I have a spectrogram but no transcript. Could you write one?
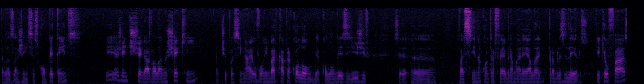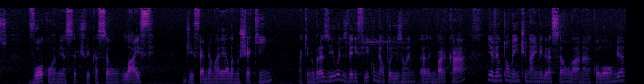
pelas agências competentes e a gente chegava lá no check-in é tipo assim, ah, eu vou embarcar para a Colômbia. A Colômbia exige uh, vacina contra a febre amarela para brasileiros. O que, que eu faço? Vou com a minha certificação LIFE de febre amarela no check-in aqui no Brasil, eles verificam, me autorizam a embarcar e eventualmente na imigração lá na Colômbia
